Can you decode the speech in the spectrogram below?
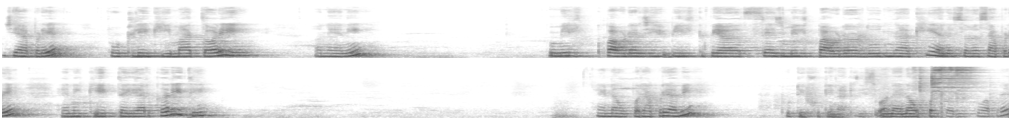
જે આપણે રોટલી ઘીમાં તળી અને એની મિલ્ક પાવડર જે મિલ્ક સેજ મિલ્ક પાવડર, દૂધ નાખી અને સરસ આપણે એની કેક તૈયાર કરી હતી. એના ઉપર આપણે આવી તૂટી ફૂટી નાખી દઈશું અને એના ઉપર કરીશું આપણે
